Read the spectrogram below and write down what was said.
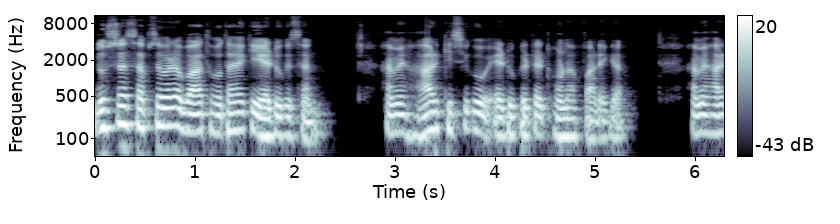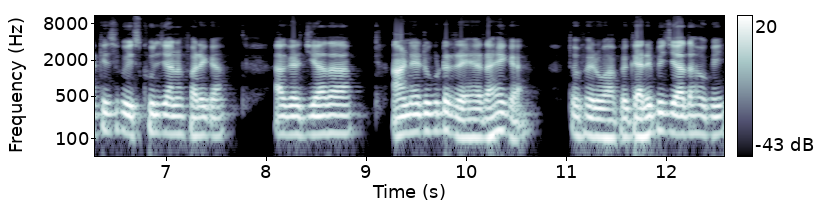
दूसरा सबसे बड़ा बात होता है कि एडुकेशन हमें हर किसी को एडुकेटेड होना पड़ेगा। हमें हर किसी को स्कूल जाना पड़ेगा। अगर ज़्यादा अनएडुकेटेड रह, रहेगा तो फिर वहाँ पे गरीबी ज़्यादा होगी।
